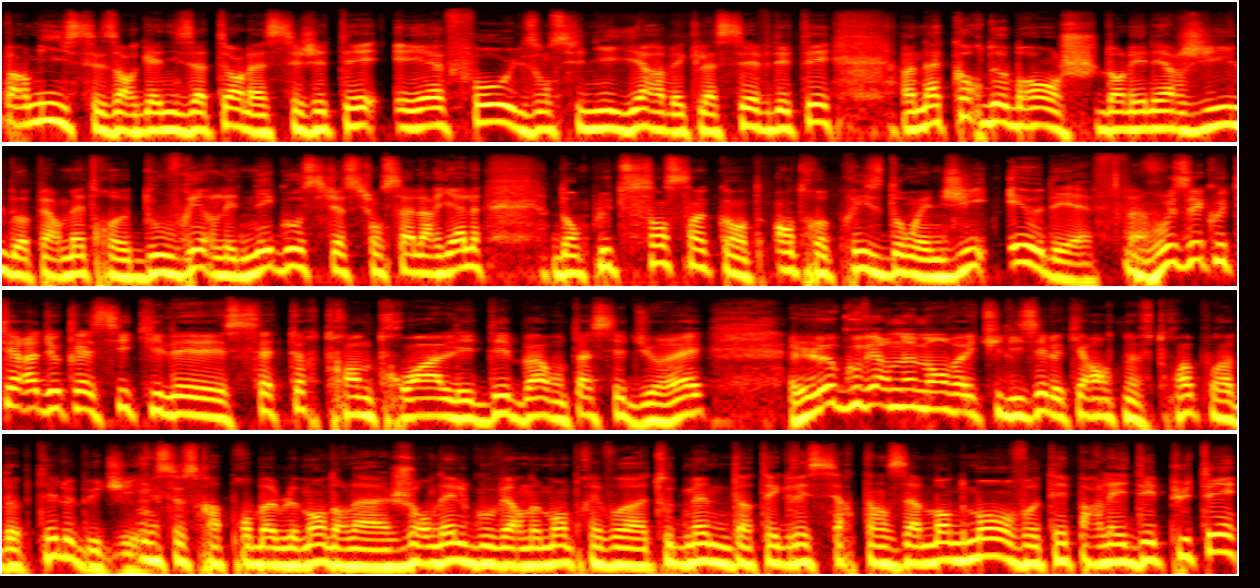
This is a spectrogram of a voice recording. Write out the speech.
Parmi ces organisateurs, la CGT et FO, ils ont signé hier avec la CFDT un accord de branche dans l'énergie. Il doit permettre d'ouvrir les négociations salariales dans plus de 150 entreprises dont Engie et EDF. Vous écoutez Radio Classique, il est 7h33 les débats ont assez duré. Le gouvernement va utiliser le 49.3 pour adopter le budget. ce sera probablement dans la journée. Le gouvernement prévoit tout de même d'intégrer certains amendements votés par les députés,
